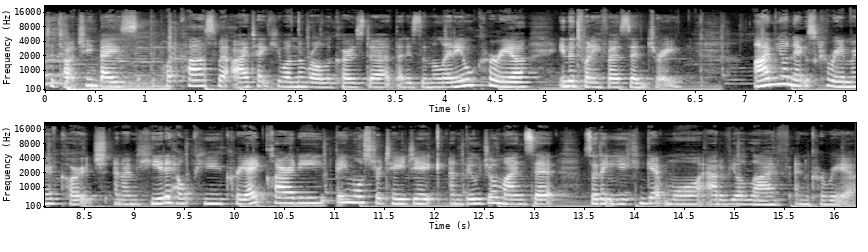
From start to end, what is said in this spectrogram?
to Touching Base, the podcast where I take you on the roller coaster that is the millennial career in the 21st century. I'm your next career move coach, and I'm here to help you create clarity, be more strategic, and build your mindset so that you can get more out of your life and career.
